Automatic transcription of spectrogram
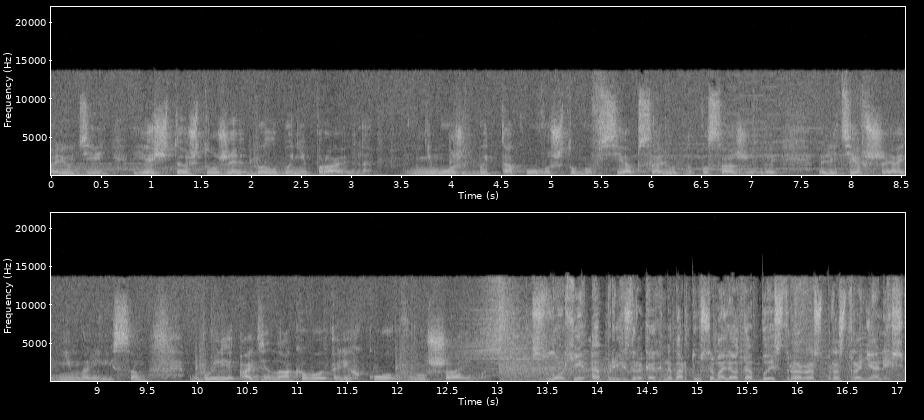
людей, я считаю, что уже было бы неправильно. Не может быть такого, чтобы все абсолютно пассажиры, летевшие одним рейсом, были одинаково легко внушаемы. Слухи о призраках на борту самолета быстро распространялись.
